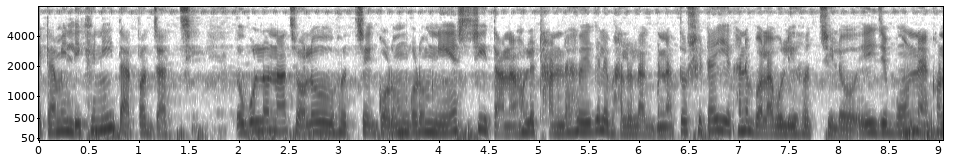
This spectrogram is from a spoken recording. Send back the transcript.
এটা আমি লিখে নিই, তারপর যাচ্ছি। তো বলল না চলো হচ্ছে গরম গরম নিয়ে এসছি তা না হলে ঠান্ডা হয়ে গেলে ভালো লাগবে না। তো সেটাই এখানে বলা বলি হচ্ছিল। এই যে বোন এখন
